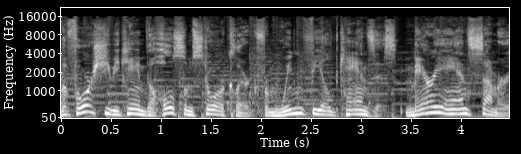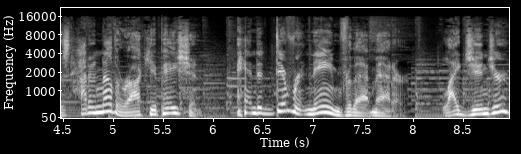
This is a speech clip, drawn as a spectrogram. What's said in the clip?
Before she became the wholesome store clerk from Winfield, Kansas, Mary Ann Summers had another occupation, and a different name for that matter. Like Ginger,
